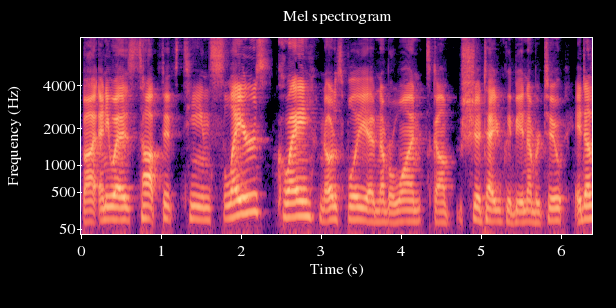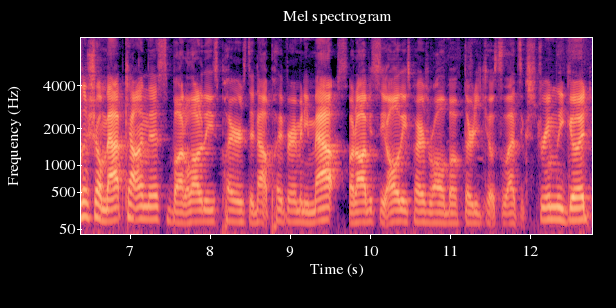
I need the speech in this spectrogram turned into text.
But anyways, top 15 Slayers. Clay, noticeably at number one. Scump should technically be at number two. It doesn't show map count in this, but a lot of these these players did not play very many maps, but obviously all these players were all above 30 kills, so that's extremely good.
